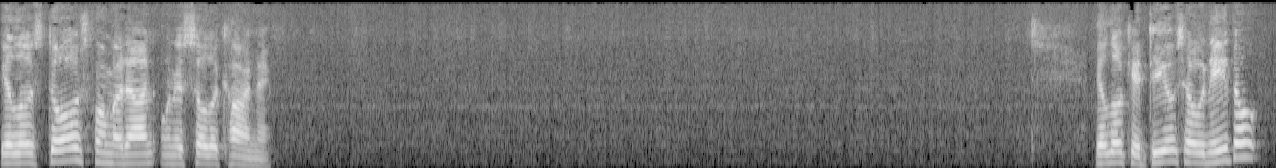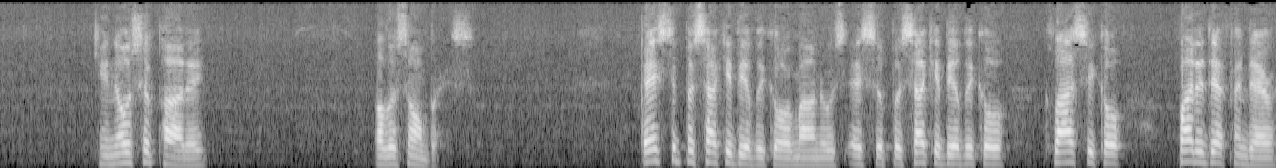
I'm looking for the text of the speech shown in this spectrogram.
Y los dos formarán una sola carne. Y lo que Dios ha unido, que no separe a los hombres. Este pasaje bíblico, hermanos, es el pasaje bíblico clásico para defender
